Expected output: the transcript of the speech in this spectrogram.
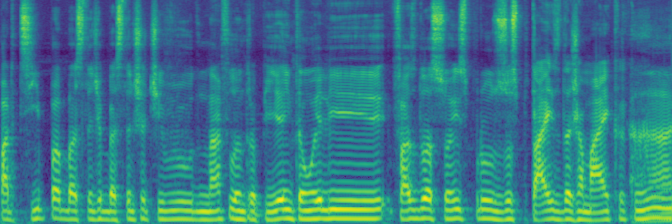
participa bastante, é bastante ativo na filantropia. Então, ele faz doações para os hospitais da Jamaica com Ah,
